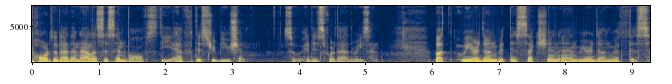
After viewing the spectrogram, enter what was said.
part of that analysis involves the F distribution. So it is for that reason. But we are done with this section and we are done with this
